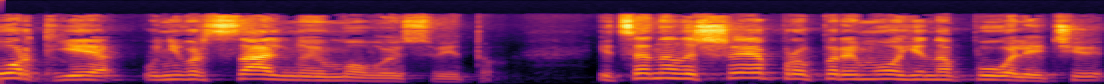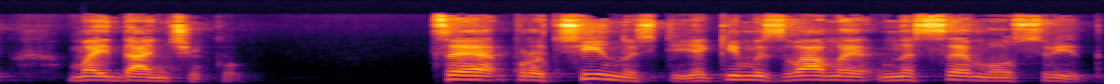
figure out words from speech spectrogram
Спорт є універсальною мовою світу. І це не лише про перемоги на полі чи майданчику. Це про цінності, які ми з вами несемо у світ.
